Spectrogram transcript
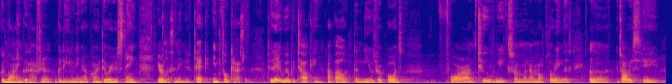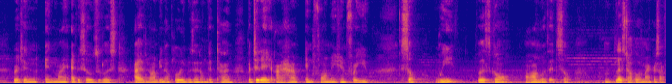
Good morning, good afternoon, good evening, according to where you're staying. You're listening to Tech Infocast. Today we'll be talking about the news reports for around two weeks from when I'm uploading this. Uh, it's obviously written in my episodes list. I have not been uploading because I don't get time, but today I have information for you. So, we let's go on with it. So, let's talk about Microsoft.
